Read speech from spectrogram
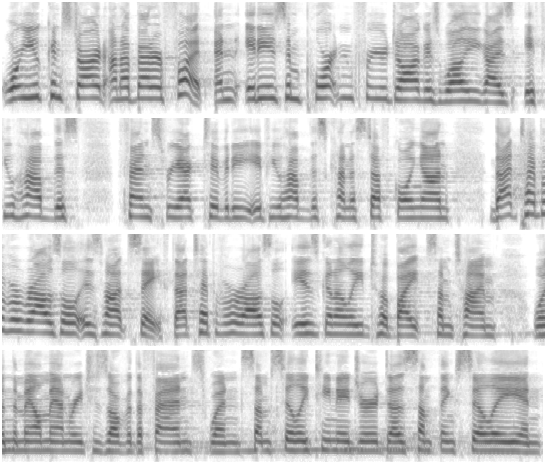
or you can start on a better foot. And it is important for your dog as well, you guys, if you have this fence reactivity, if you have this kind of stuff going on, that type of arousal is not safe. That type of arousal is going to lead to a bite sometime when the mailman reaches over the fence, when some silly teenager does something silly and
